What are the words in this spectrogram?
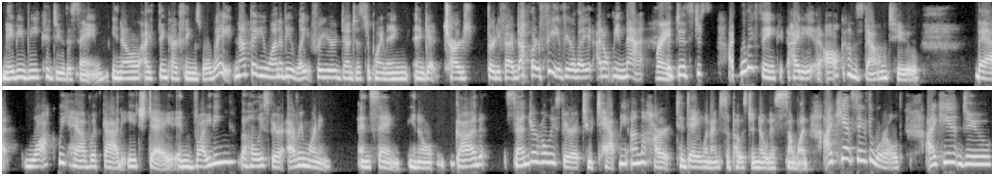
maybe we could do the same. You know, I think our things will wait. Not that you want to be late for your dentist appointment and get charged $35 fee if you're late. I don't mean that. Right. But it's just, I really think, Heidi, it all comes down to that walk we have with God each day, inviting the Holy Spirit every morning and saying, you know, God, send your Holy Spirit to tap me on the heart today when I'm supposed to notice someone. I can't save the world. I can't do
